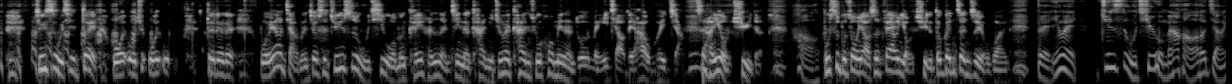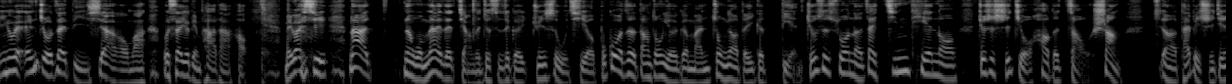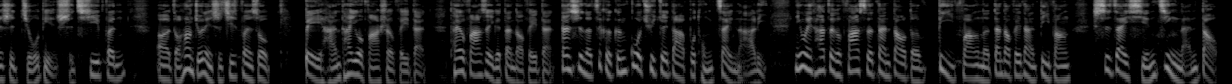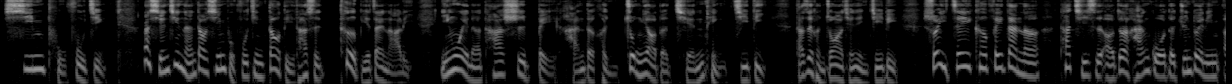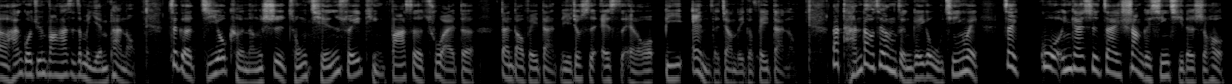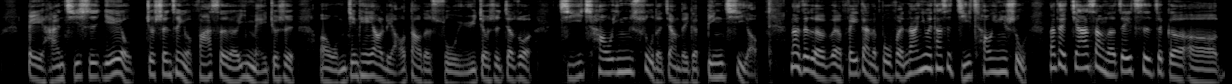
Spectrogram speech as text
军事武器，对我，我去，我我，对对对，我要讲的就是军事武器，我们可以很冷静的看，你就会看出后面很多的美角。等一下我会讲，是很有趣的。好，不是不重要，是非常有趣的，都跟政治有关。对，因为军事武器我们要好好讲，因为 Angel 在底下，好吗？我实在有点怕他。好，没关系。那。那我们在讲的就是这个军事武器哦。不过这当中有一个蛮重要的一个点，就是说呢，在今天哦，就是十九号的早上，呃，台北时间是九点十七分，呃，早上九点十七分的时候。北韩他又发射飞弹，他又发射一个弹道飞弹，但是呢，这个跟过去最大的不同在哪里？因为它这个发射弹道的地方呢，弹道飞弹的地方是在咸镜南道新浦附近。那咸镜南道新浦附近到底它是特别在哪里？因为呢，它是北韩的很重要的潜艇基地，它是很重要的潜艇基地，所以这一颗飞弹呢，它其实呃，这韩国的军队里呃，韩国军方他是这么研判哦，这个极有。可能是从潜水艇发射出来的弹道飞弹，也就是 SLBM 的这样的一个飞弹哦。那谈到这样整个一个武器，因为在过应该是在上个星期的时候，北韩其实也有就声称有发射了一枚，就是呃我们今天要聊到的属于就是叫做极超音速的这样的一个兵器哦。那这个呃飞弹的部分，那因为它是极超音速，那再加上呢这一次这个呃。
